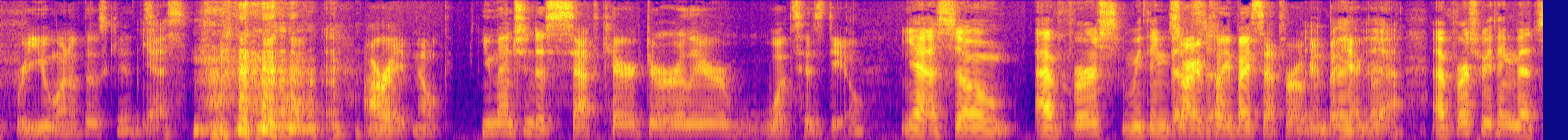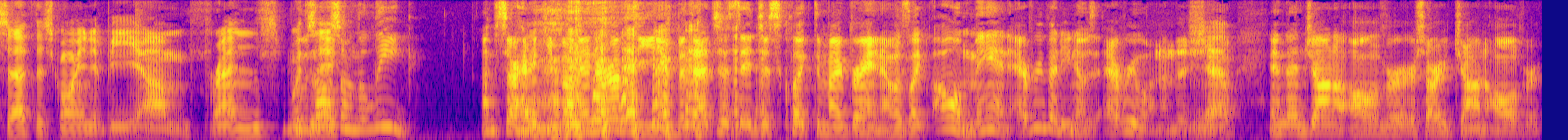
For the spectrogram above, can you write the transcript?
Were you one of those kids? Yes. All right, Milk. You mentioned a Seth character earlier. What's his deal? Yeah. So at first we think that Sorry, Seth- played by Seth Rogen, but yeah, go yeah. ahead. At first we think that Seth is going to be um friends with Who's Nick. also in the league? I'm sorry, I keep on interrupting you, but that just it just clicked in my brain. I was like, oh man, everybody knows everyone on this show. Yeah. And then John Oliver, or sorry, John Oliver,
